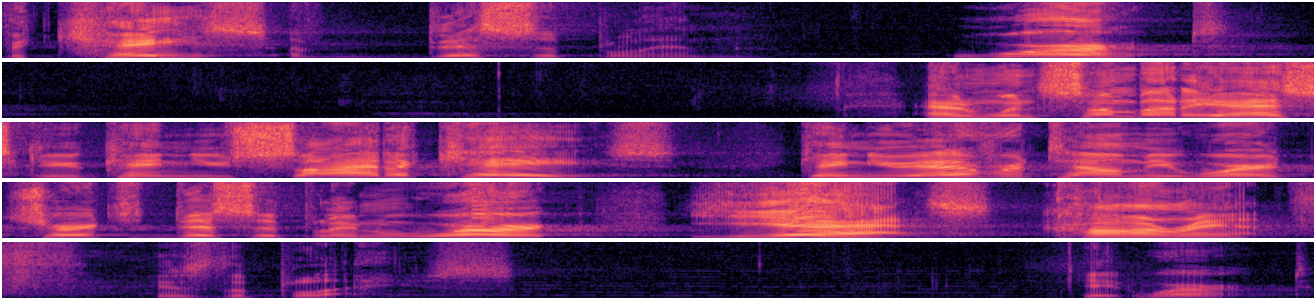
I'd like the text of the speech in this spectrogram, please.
the case of discipline worked. And when somebody asks you, can you cite a case can you ever tell me where church discipline worked? Yes, Corinth is the place. It worked.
